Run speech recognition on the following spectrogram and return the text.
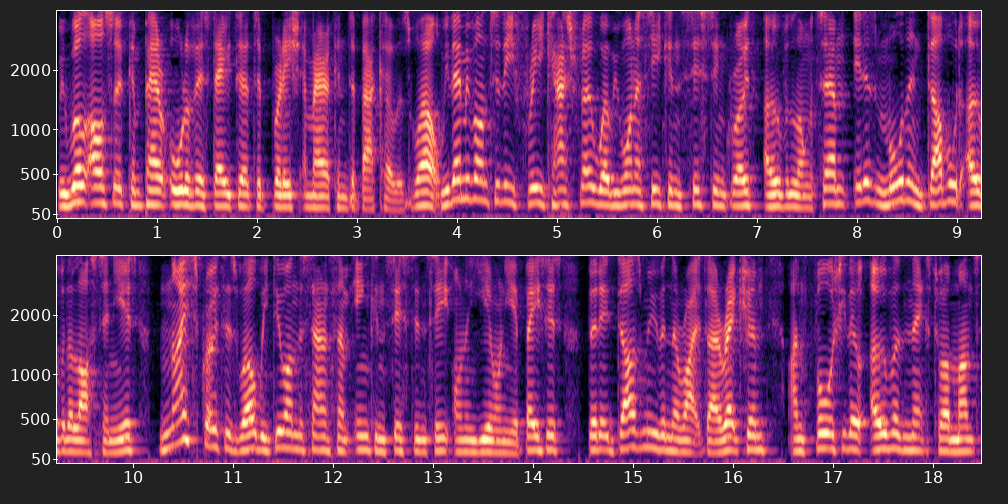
We will also compare all of this data to British American Tobacco as well. We then move on to the free cash flow where we want to see consistent growth over the long term. It has more than doubled over the last 10 years. Nice growth as well. We do understand some inconsistency on a year on year basis, but it does move in the right direction. Unfortunately, though, over the next 12 months,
